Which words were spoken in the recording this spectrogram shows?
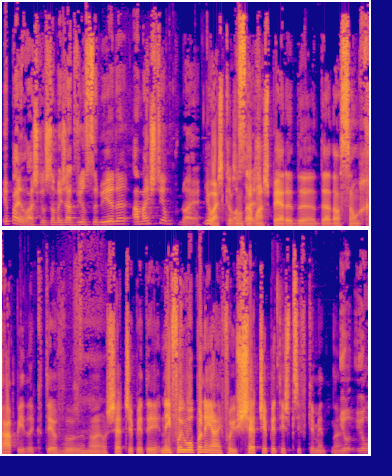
epá, eu acho que eles também já deviam saber há mais tempo, não é? Eu acho que eles Ou não seja, estavam à espera da adoção rápida que teve não é, o ChatGPT. Nem foi o OpenAI, foi o ChatGPT especificamente, não é? Eu, eu,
